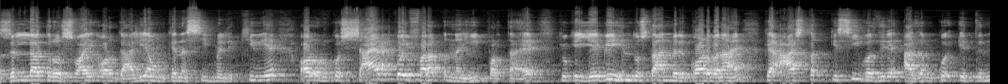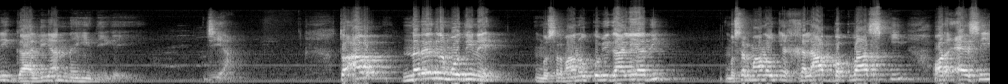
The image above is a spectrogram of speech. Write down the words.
जिल्लत, रसवाई और गालियाँ उनके नसीब में लिखी हुई है और उनको शायद कोई फ़र्क नहीं पड़ता है, क्योंकि ये भी हिंदुस्तान में रिकॉर्ड बना है कि आज तक किसी वज़ीर आज़म को इतनी गालियाँ नहीं दी गई। जी हाँ। तो अब नरेंद्र मोदी ने मुसलमानों को भी गालियाँ दी, मुसलमानों के खिलाफ बकवास की और ऐसे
